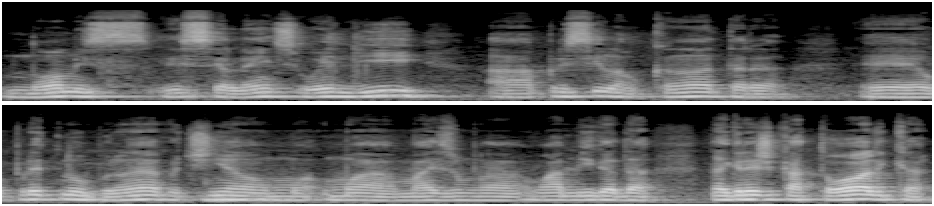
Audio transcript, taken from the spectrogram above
nomes excelentes. O Eli, a Priscila Alcântara, é, o Preto no Branco, tinha uma, uma- mais uma, uma amiga da, da Igreja Católica.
